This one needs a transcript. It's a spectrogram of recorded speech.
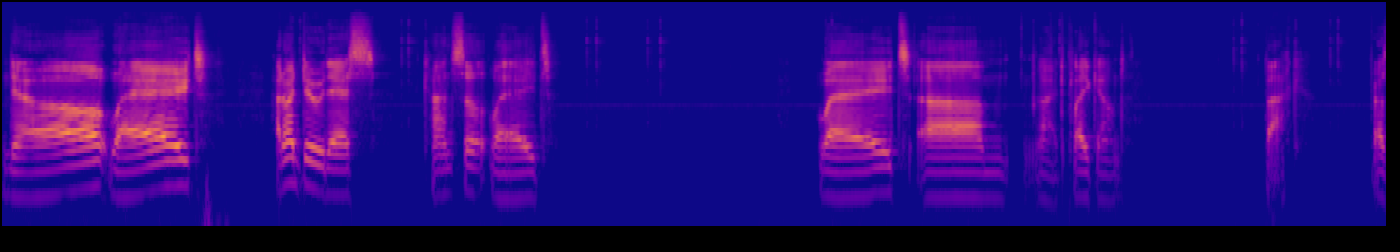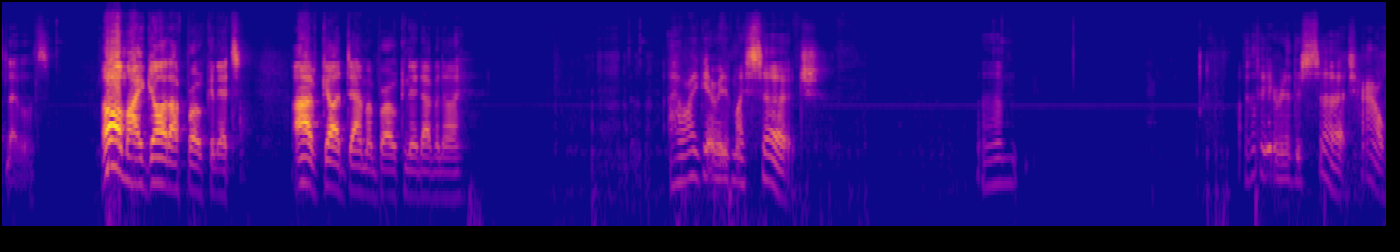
No, wait. How do I do this? Cancel, wait. Wait, um, right, playground. Back. Browse levels. Oh my god, I've broken it. I've goddamn I've broken it, haven't I? How do I get rid of my search? Um, I gotta get rid of this search. How?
